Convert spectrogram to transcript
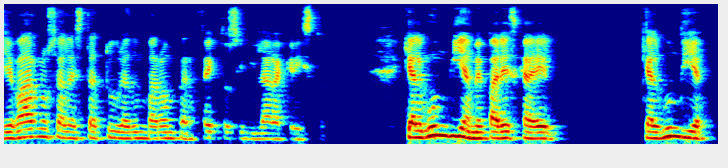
llevarnos a la estatura de un varón perfecto similar a Cristo. Que algún día me parezca a Él, que algún día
